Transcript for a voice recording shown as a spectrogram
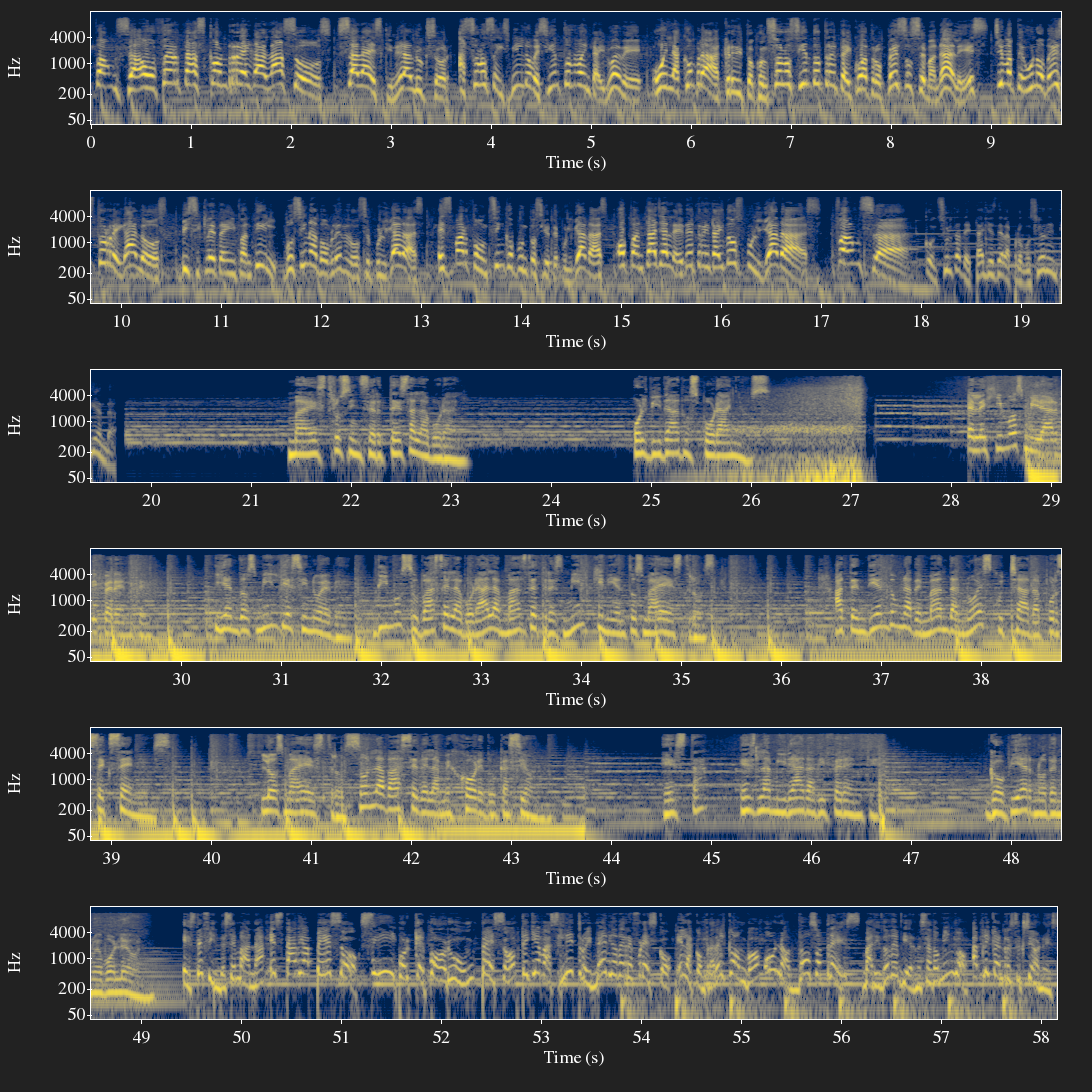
FAMSA, ofertas con regalazos. Sala esquinera Luxor a solo 6,999. O en la compra a crédito con solo 134 pesos semanales, llévate uno de estos regalos: bicicleta infantil, bocina doble de 12 pulgadas, smartphone 5.7 pulgadas o pantalla LED de 32 pulgadas. FAMSA. Consulta detalles de la promoción en tienda. Maestros sin certeza laboral. Olvidados por años. Elegimos mirar diferente. Y en 2019 dimos su base laboral a más de 3.500 maestros, atendiendo una demanda no escuchada por sexenios. Los maestros son la base de la mejor educación. Esta es la mirada diferente. Gobierno de Nuevo León. Este fin de semana está de a peso. Sí, porque por un peso te llevas litro y medio de refresco. En la compra del combo, uno, dos o tres. Válido de viernes a domingo. Aplican restricciones.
